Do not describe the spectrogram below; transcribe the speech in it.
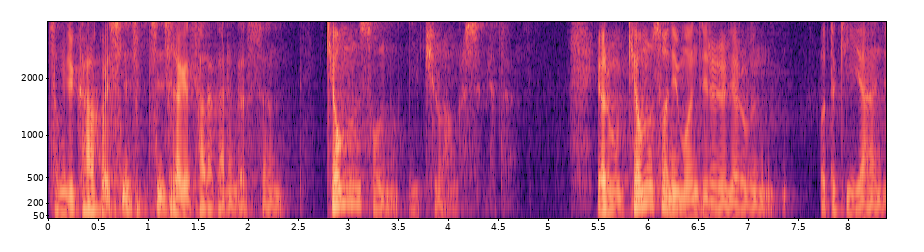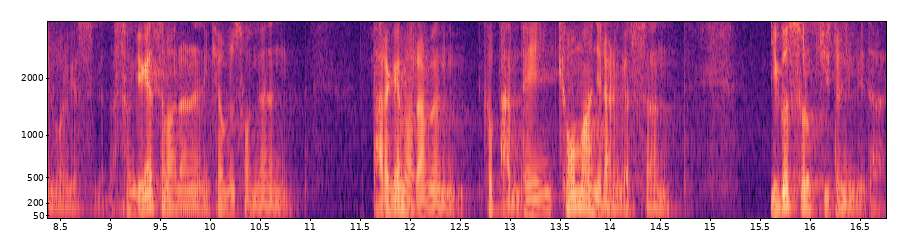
정직하고 진실하게 살아가는 것은 겸손이 필요한 것입니다. 여러분, 겸손이 뭔지를 여러분 어떻게 이해하는지 모르겠습니다. 성경에서 말하는 겸손은 다르게 말하면 그 반대인 교만이라는 것은 이것으로 기준입니다.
